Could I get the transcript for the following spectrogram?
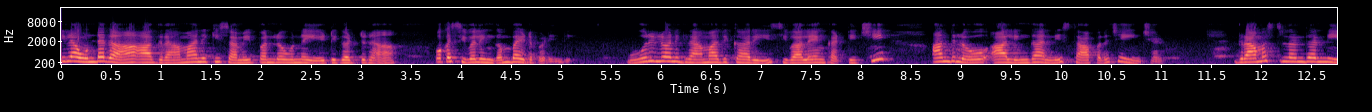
ఇలా ఉండగా ఆ గ్రామానికి సమీపంలో ఉన్న ఏటిగట్టున ఒక శివలింగం బయటపడింది. ఊరిలోని గ్రామాధికారి శివాలయం కట్టించి అందులో ఆ లింగాన్ని స్థాపన చేయించాడు. గ్రామస్తులందరినీ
